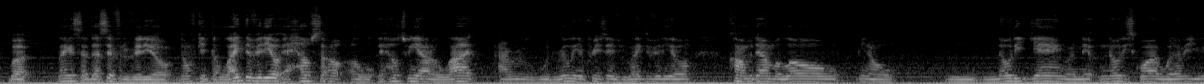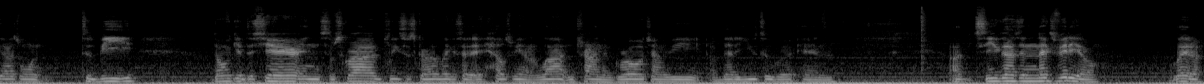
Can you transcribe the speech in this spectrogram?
But like I said, that's it for the video. Don't forget to like the video. It helps out. It helps me out a lot. I would really appreciate if you like the video. Comment down below. You know, Noti Gang or Noti Squad, whatever you guys want to be. Don't forget to share and subscribe. Please subscribe. Like I said, it helps me out a lot. I'm trying to grow, trying to be a better YouTuber, and I'll see you guys in the next video. Later.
